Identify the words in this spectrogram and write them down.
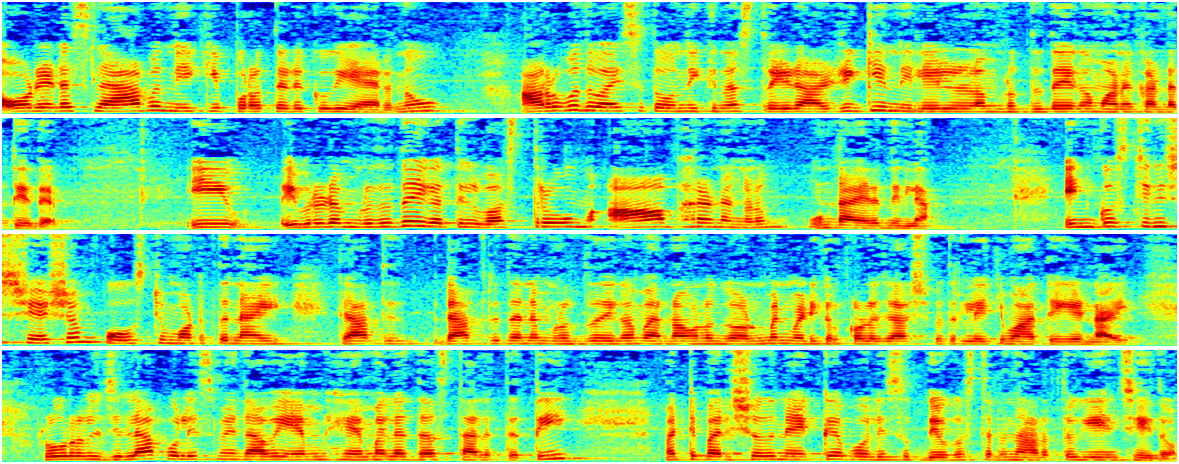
ഓടയുടെ സ്ലാബ് നീക്കി പുറത്തെടുക്കുകയായിരുന്നു. അറുപത് വയസ്സ് തോന്നിക്കുന്ന സ്ത്രീയുടെ അഴുകിയ നിലയിലുള്ള മൃതദേഹമാണ് കണ്ടെത്തിയത്. ഈ ഇവരുടെ മൃതദേഹത്തിൽ വസ്ത്രവും ആഭരണങ്ങളും ഉണ്ടായിരുന്നില്ല. ഇൻക്വസ്റ്റിന് ശേഷം പോസ്റ്റ്മോർട്ടത്തിനായി രാത്രി രാത്രി തന്നെ മൃതദേഹം എറണാകുളം ഗവൺമെന്റ് മെഡിക്കൽ കോളേജ് ആശുപത്രിയിലേക്ക് മാറ്റുകയുണ്ടായി. റൂറൽ ജില്ലാ പോലീസ് മേധാവി എം ഹേമലത സ്ഥലത്തെത്തി മറ്റ് പരിശോധനയൊക്കെ പോലീസ് ഉദ്യോഗസ്ഥർ നടത്തുകയും ചെയ്തു.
